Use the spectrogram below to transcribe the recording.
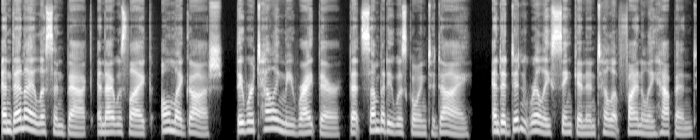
And then I listened back and I was like, oh my gosh, they were telling me right there that somebody was going to die, and it didn't really sink in until it finally happened.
